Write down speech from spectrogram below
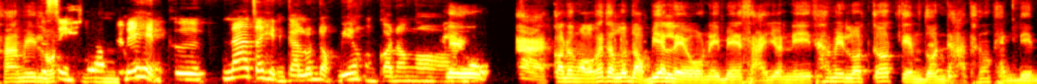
ถ้าไม่คืลอดสิ่งที่เราจะได้เห็นคือ น่าจะเห็นการลดดอกเบี้ยของกรงงเร็ว อ่ากรงก็จะลดดอกเบี้ยเร็วในเมษายนนี้ ถ้าไม่ลดก็เตรียมโดนด่าทั้งแผ่นดิน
